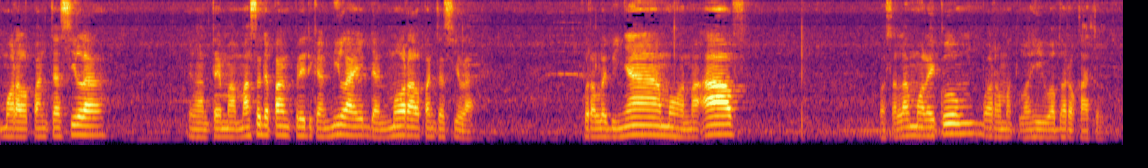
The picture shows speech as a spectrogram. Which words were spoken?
Moral Pancasila dengan tema masa depan pendidikan nilai dan moral Pancasila. Kurang lebihnya mohon maaf. Wassalamualaikum warahmatullahi wabarakatuh.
